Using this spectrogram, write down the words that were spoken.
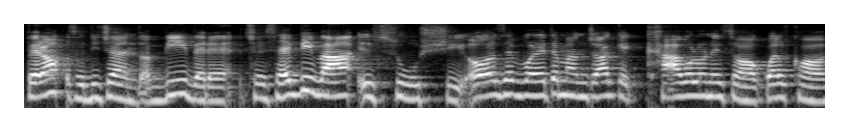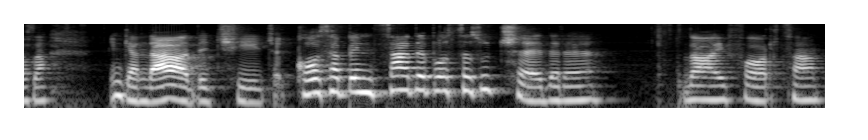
però sto dicendo a vivere, cioè se vi va il sushi o se volete mangiare che cavolo ne so, qualcosa, minchia andateci, cioè cosa pensate possa succedere? Dai, forza.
